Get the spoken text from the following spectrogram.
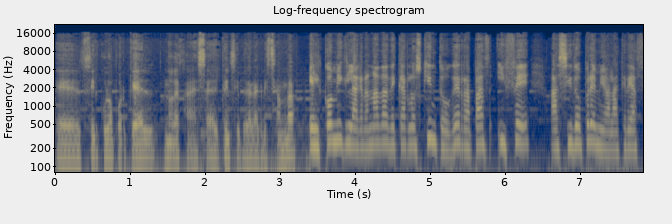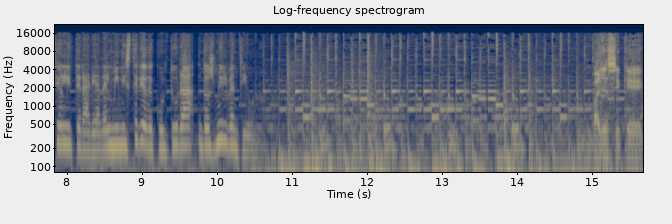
el círculo porque él no deja de ser el príncipe de la cristiandad. El cómic La Granada de Carlos V, Guerra, Paz y Fe ha sido premio a la creación literaria del Ministerio de Cultura 2021. Vaya, sí que,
